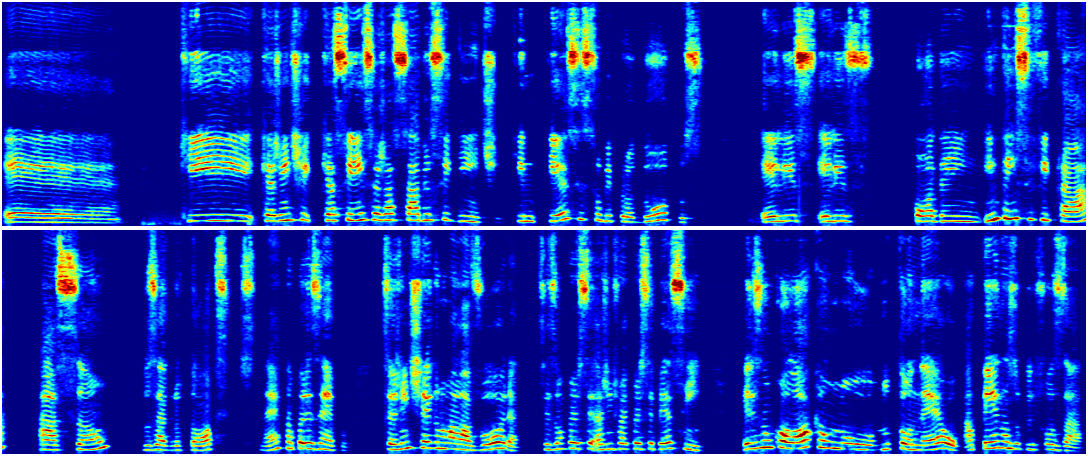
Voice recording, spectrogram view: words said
é, que, que a gente, que a ciência já sabe o seguinte, que, que esses subprodutos eles, eles podem intensificar a ação dos agrotóxicos, né? Então, por exemplo, se a gente chega numa lavoura, vocês vão a gente vai perceber assim, eles não colocam no, no tonel apenas o glifosato.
